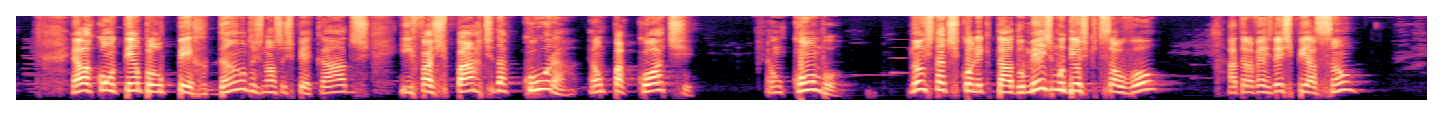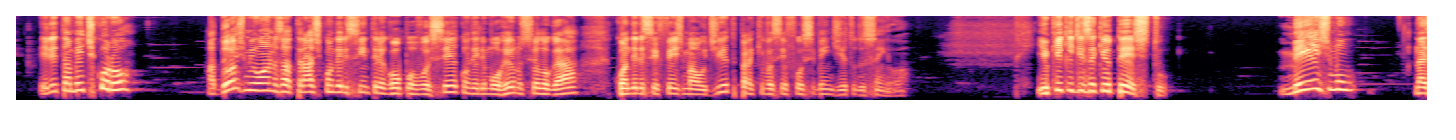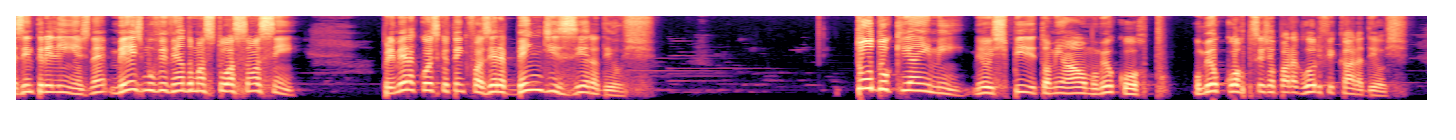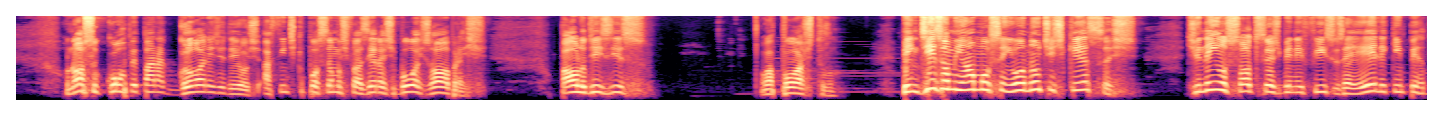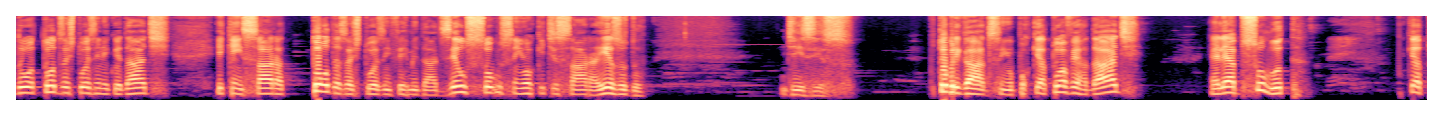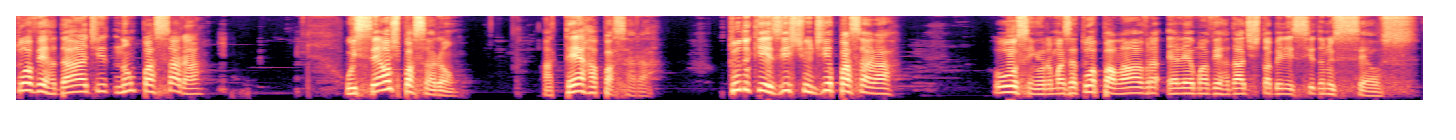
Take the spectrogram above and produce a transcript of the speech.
Ela contempla o perdão dos nossos pecados e faz parte da cura. É um pacote, é um combo. Não está desconectado. O mesmo Deus que te salvou, através da expiação, ele também te curou. Há dois mil anos atrás, quando ele se entregou por você, quando ele morreu no seu lugar, quando ele se fez maldito para que você fosse bendito do Senhor. E o que, que diz aqui o texto? Mesmo nas entrelinhas, né? mesmo vivendo uma situação assim, primeira coisa que eu tenho que fazer é bendizer a Deus. Tudo o que há em mim, meu espírito, a minha alma, o meu corpo, o meu corpo seja para glorificar a Deus. O nosso corpo é para a glória de Deus, a fim de que possamos fazer as boas obras. Paulo diz isso, o apóstolo. Bendize a minha alma ao Senhor, não te esqueças de nenhum só dos seus benefícios. É Ele quem perdoa todas as tuas iniquidades e quem sara todas as tuas enfermidades. Eu sou o Senhor que te sara. Êxodo diz isso. Muito obrigado, Senhor, porque a tua verdade ela é absoluta. Porque a tua verdade não passará. Os céus passarão, a terra passará, tudo que existe um dia passará. Ô oh, Senhor, mas a tua palavra, ela é uma verdade estabelecida nos céus.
